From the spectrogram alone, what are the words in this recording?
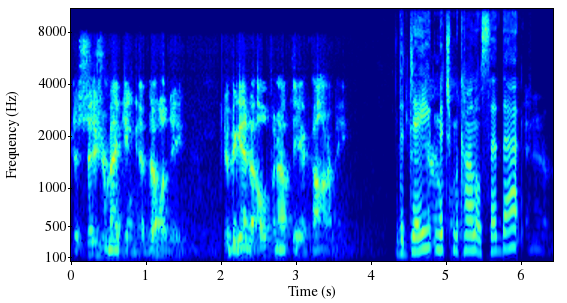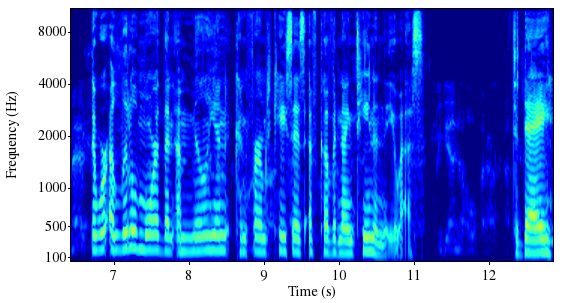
decision making ability to begin to open up the economy. The day Mitch McConnell said that, there were a little more than a million confirmed cases of COVID 19 in the U.S. Today,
